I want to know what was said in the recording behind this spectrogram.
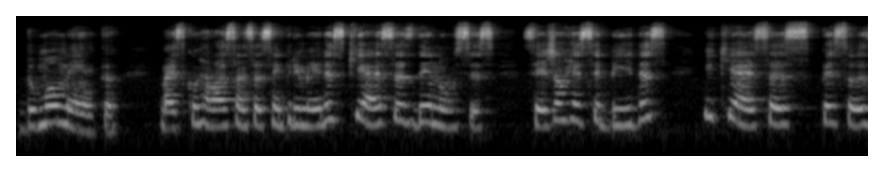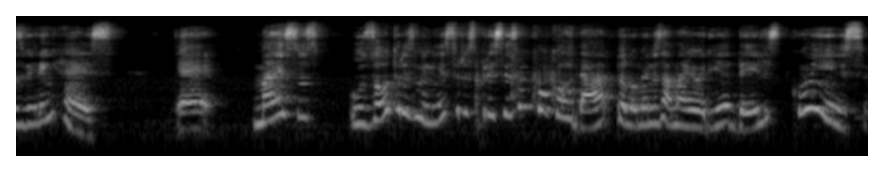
do momento, mas com relação a essas 100 primeiras, que essas denúncias sejam recebidas e que essas pessoas virem réis. É, mas os, os outros ministros precisam concordar, pelo menos a maioria deles, com isso.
